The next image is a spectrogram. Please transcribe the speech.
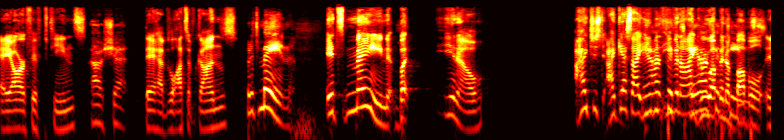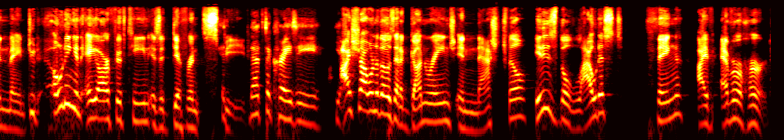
AR-15s. Oh shit! They have lots of guns. But it's Maine. It's Maine, but you know, I just I guess I even even I grew up in a bubble in Maine, dude. Owning an AR-15 is a different speed. That's a crazy. Yeah. I shot one of those at a gun range in Nashville. It is the loudest thing I've ever heard.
